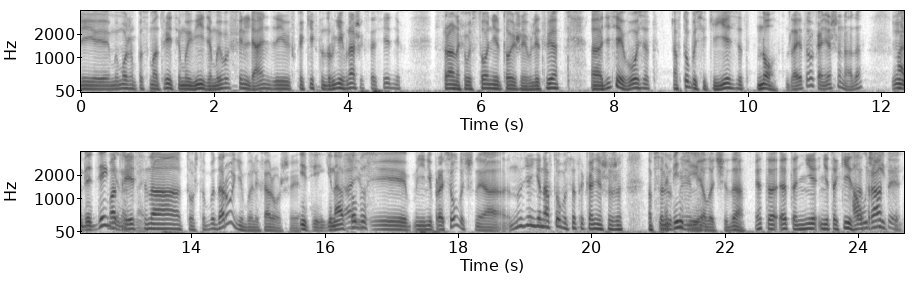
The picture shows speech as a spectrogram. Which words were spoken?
И мы можем посмотреть, и мы видим, и в Финляндии, и в каких-то других, в наших соседних странах, в Эстонии той же, и в Литве. э, Детей возят, автобусики ездят. Но для этого, конечно, надо Но опять деньги смотреть нужны. на то, чтобы дороги были хорошие. И деньги на Да, автобус. и, и- и не проселочные, а ну, деньги на автобус это, конечно же, абсолютно мелочи, да. Это, это не, не такие А затраты. учитель?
